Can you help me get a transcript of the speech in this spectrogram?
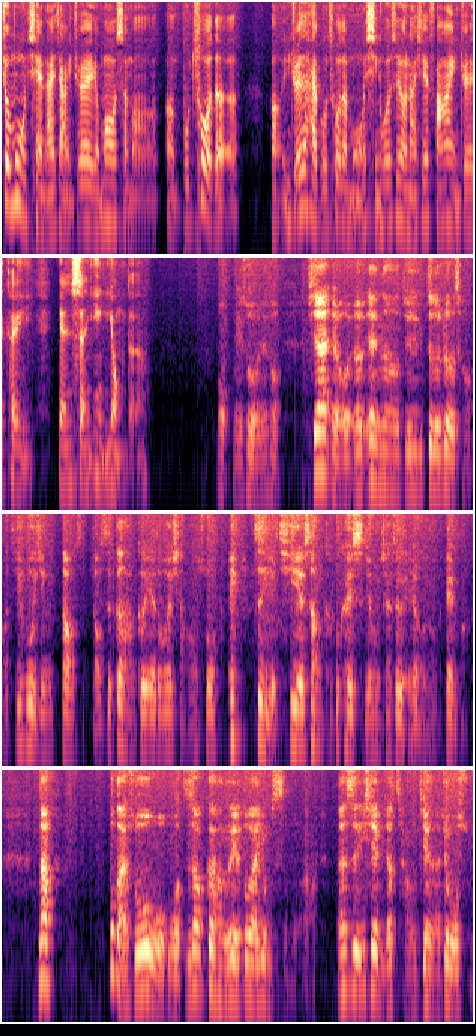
就目前来讲，你觉得有没有什么呃不错的呃，你觉得还不错的模型，或是有哪些方案你觉得可以延伸应用的？哦，没错没错。现在 L L N 呢，就是这个热潮啊，几乎已经导致导致各行各业都会想要说，哎、自己的企业上可不可以使用一下这个 L L M 啊？那不敢说我我知道各行各业都在用什么啦，但是一些比较常见的，就我所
